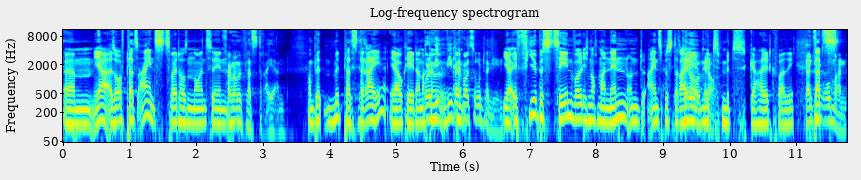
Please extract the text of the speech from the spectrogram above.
Ähm, ja, also auf Platz 1 2019 Fangen wir mit Platz drei an. Komplett mit Platz 3. Ja, okay, dann Oder können wie, wir, wie weit können, wolltest du runtergehen? Ja, 4 bis 10 wollte ich nochmal nennen und 1 bis 3 Genau, mit, genau. mit Gehalt quasi. Dann Platz, oben an.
